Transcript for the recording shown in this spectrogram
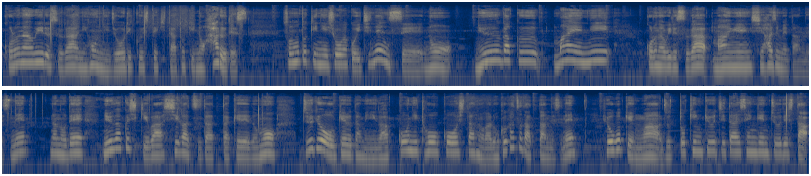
コロナウイルスが日本に上陸してきた時の春です。その時に小学校1年生の入学前にコロナウイルスが蔓延し始めたんですね。なので入学式は4月だったけれども授業を受けるために学校に登校したのが6月だったんですね。兵庫県はずっと緊急事態宣言中でした。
